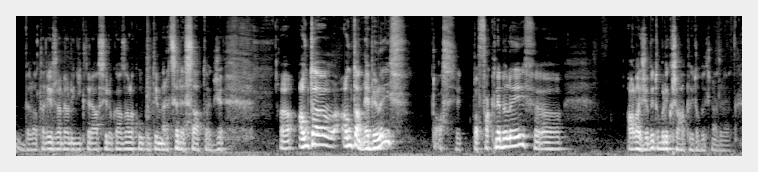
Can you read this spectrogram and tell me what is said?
byla tady řada lidí, která si dokázala koupit i Mercedesa, takže auta, auta nebyly, to asi to fakt nebyly. Ale že by to byly křápy, to bych neřekl.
